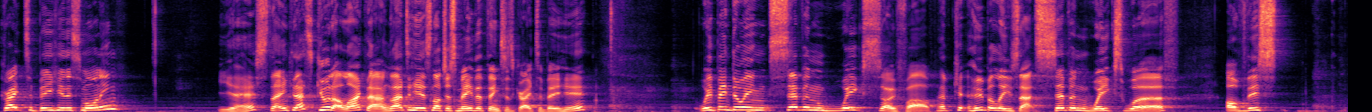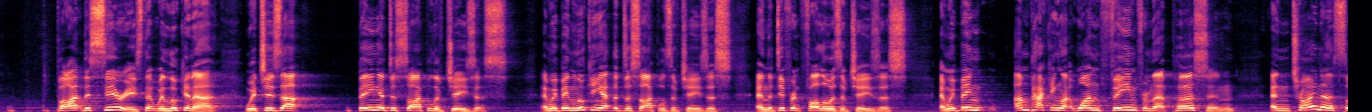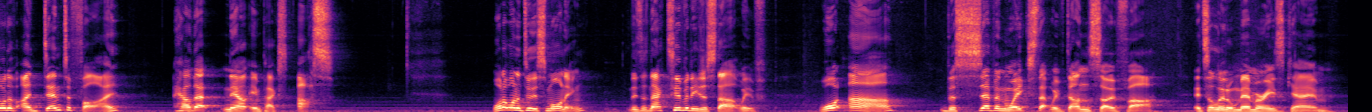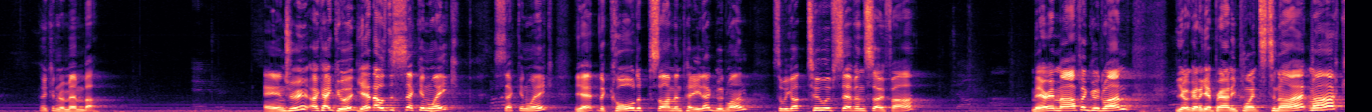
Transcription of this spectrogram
great to be here this morning. Yes, thank you. That's good. I like that. I'm glad to hear it's not just me that thinks it's great to be here. We've been doing seven weeks so far. Who believes that? Seven weeks worth of this, this series that we're looking at, which is uh, being a disciple of Jesus. And we've been looking at the disciples of Jesus and the different followers of Jesus. And we've been unpacking like one theme from that person and trying to sort of identify how that now impacts us. What I want to do this morning, there's an activity to start with. What are the seven weeks that we've done so far? It's a little memories game. Who can remember? Andrew. Andrew? Okay, good. Yeah, that was the second week. Second week. Yeah, the call to Simon Peter, good one. So we got two of seven so far. Mary and Martha, good one. You're going to get brownie points tonight, Mark.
